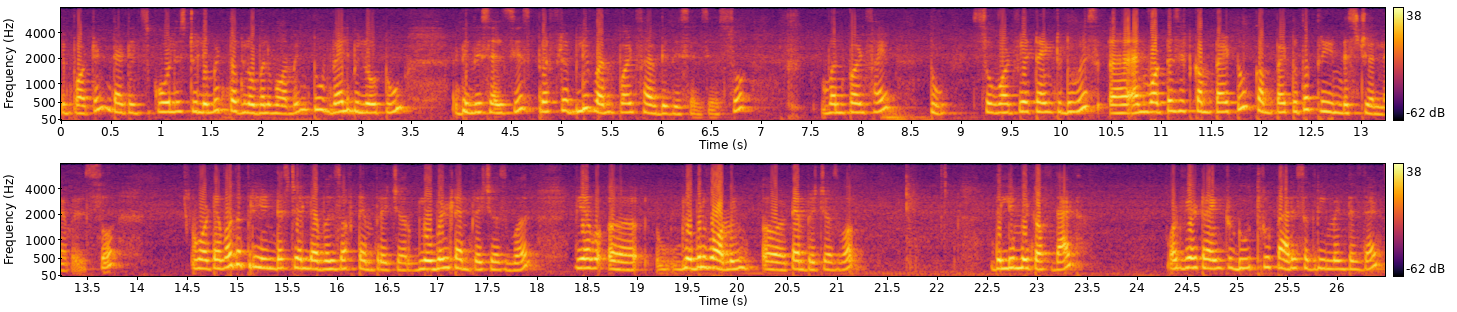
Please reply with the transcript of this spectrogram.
important that its goal is to limit the global warming to well below 2 degrees Celsius preferably 1.5 degrees Celsius. So 1.5 2 so what we are trying to do is uh, and what does it compare to compared to the pre-industrial levels so whatever the pre-industrial levels of temperature global temperatures were we have uh, global warming uh, temperatures were the limit of that. What we are trying to do through paris agreement is that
